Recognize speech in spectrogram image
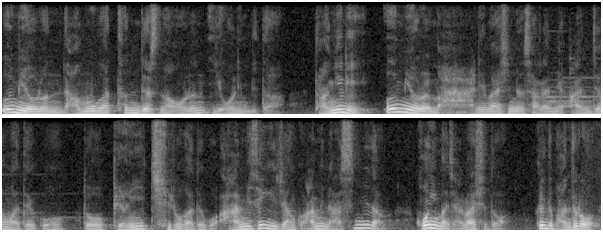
음이온은 나무 같은 데서 나오는 이온입니다. 당연히 음이온을 많이 마시면 사람이 안정화되고 또 병이 치료가 되고 암이 생기지 않고 암이 낫습니다. 공기만 잘 마셔도. 그런데 반대로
